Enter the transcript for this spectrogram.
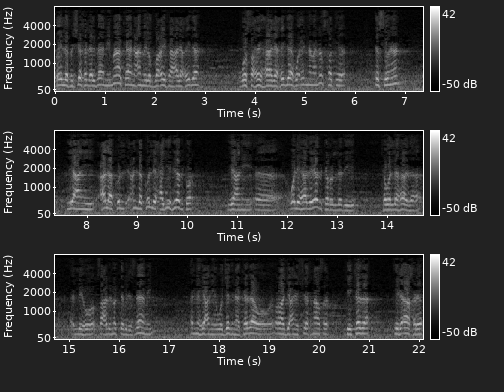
وإلا في الشيخ الألباني ما كان عامل الضعيفة على حدة والصحيحة على حدة وإنما نسخة السنن يعني على كل عند كل حديث يذكر يعني آه ولهذا يذكر الذي تولى هذا اللي هو صاحب المكتب الإسلامي أنه يعني وجدنا كذا وراجعنا الشيخ ناصر في كذا إلى آخره.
